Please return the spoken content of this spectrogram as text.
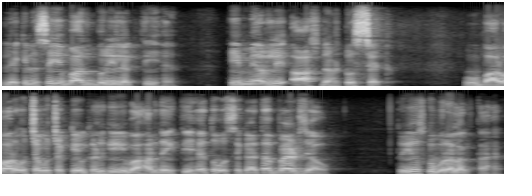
लेकिन उसे ये बात बुरी लगती है। He merely asked her to sit वो बार बार उचक उचक के खिड़की के बाहर देखती है तो उसे कहता है, बैठ जाओ। तो ये उसको बुरा लगता है।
